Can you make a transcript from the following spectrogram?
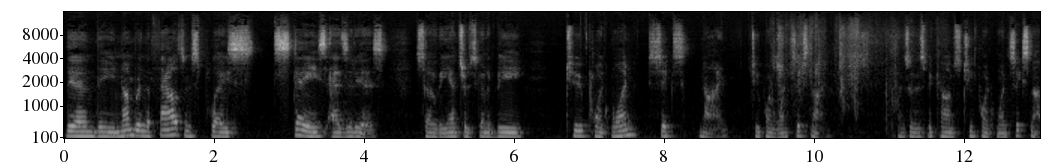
then the number in the thousands place stays as it is. So the answer is going to be 2.169. 2.169. And so this becomes 2.169.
